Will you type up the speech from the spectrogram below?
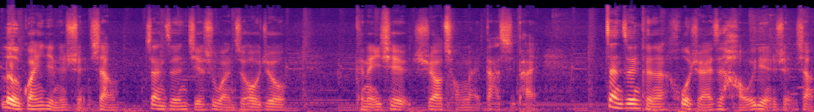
乐观一点的选项。战争结束完之后，就可能一切需要重来，大洗牌。战争可能或许还是好一点的选项，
